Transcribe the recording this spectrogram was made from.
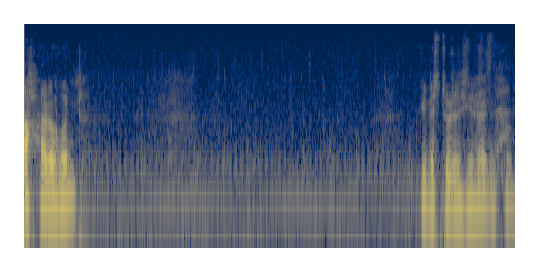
Ach, hallo Hund. Wie bist du denn hierher gekommen?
